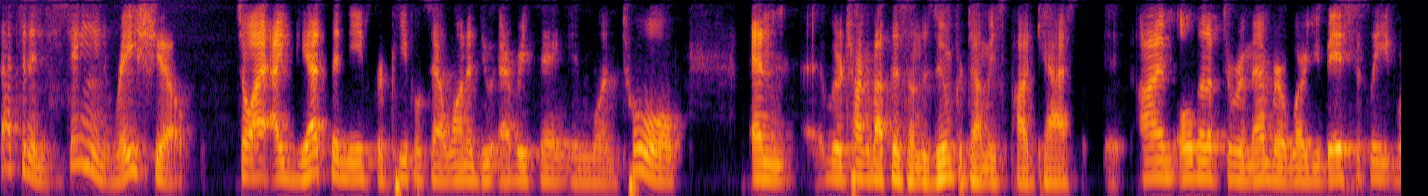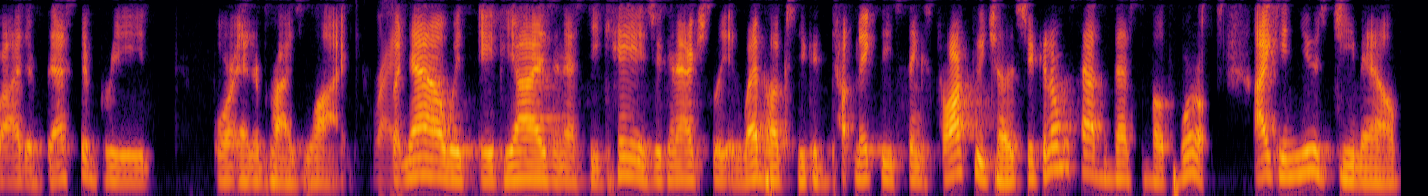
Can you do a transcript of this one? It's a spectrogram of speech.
that's an insane ratio. So I, I get the need for people to say, I want to do everything in one tool. And we were talking about this on the Zoom for Dummies podcast. I'm old enough to remember where you basically were either best of breed or enterprise wide. Right. But now with APIs and SDKs, you can actually, in webhooks, you can t- make these things talk to each other. So you can almost have the best of both worlds. I can use Gmail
